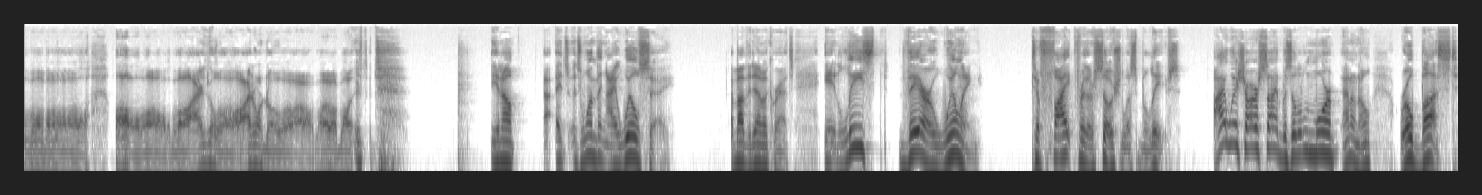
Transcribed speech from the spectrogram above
"Oh, I don't know. You know, it's, it's one thing I will say about the Democrats. At least they are willing to fight for their socialist beliefs. I wish our side was a little more, I don't know, robust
